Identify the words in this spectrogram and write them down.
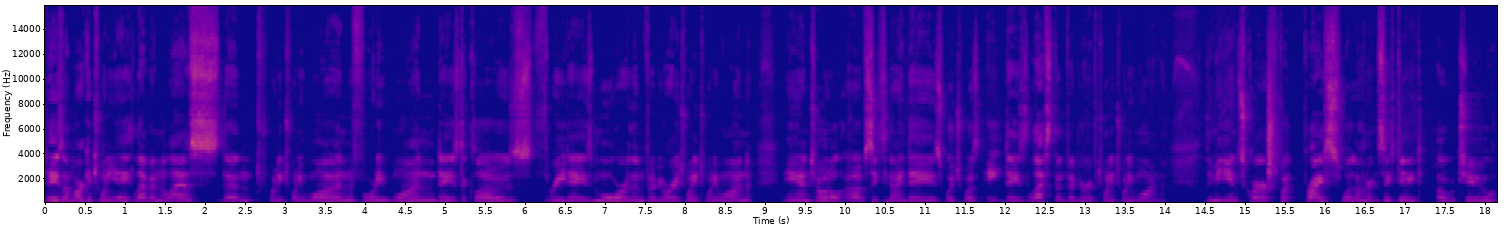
Days on market 28, 11 less than 2021, 41 days to close, three days more than February 2021, and total of 69 days, which was eight days less than February of 2021. The median square foot price was 168.02.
